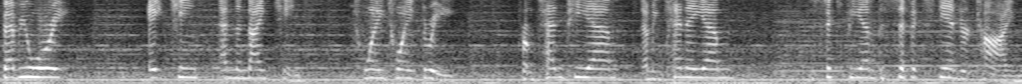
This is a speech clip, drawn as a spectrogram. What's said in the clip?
February 18th and the 19th, 2023, from 10 p.m., I mean 10 a.m. to 6 p.m. Pacific Standard Time.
